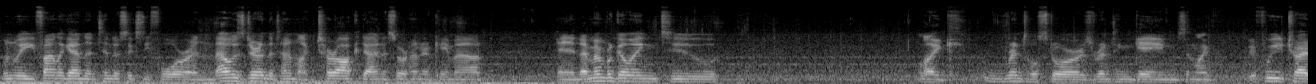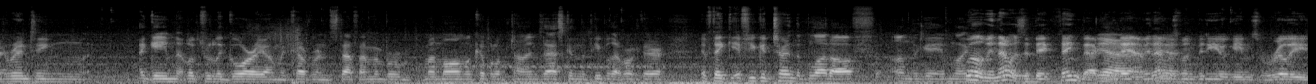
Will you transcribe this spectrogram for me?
when we finally got a Nintendo 64, and that was during the time like Turok Dinosaur Hunter came out, and I remember going to like rental stores, renting games, and like if we tried renting a game that looked really gory on the cover and stuff. I remember my mom a couple of times asking the people that work there if they if you could turn the blood off on the game. Like, Well, I mean, that was a big thing back in the day. I mean, that was when video games were really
